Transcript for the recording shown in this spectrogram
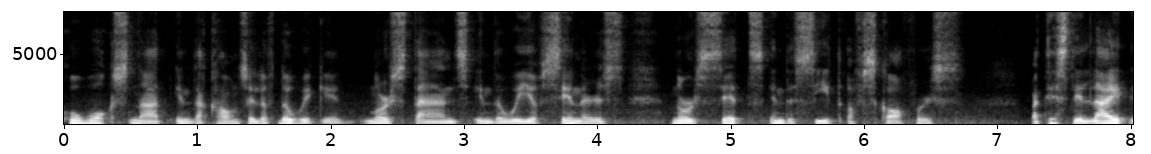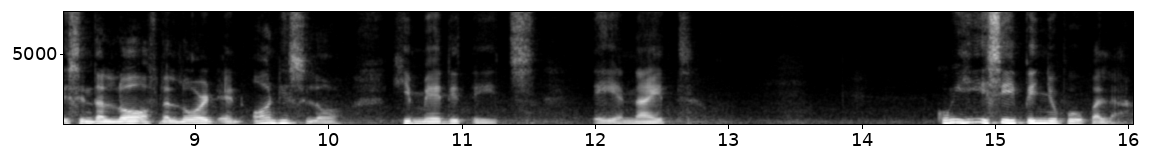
who walks not in the counsel of the wicked, nor stands in the way of sinners, nor sits in the seat of scoffers. But his delight is in the law of the Lord, and on his law he meditates day and night. Kung iisipin nyo po pala,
